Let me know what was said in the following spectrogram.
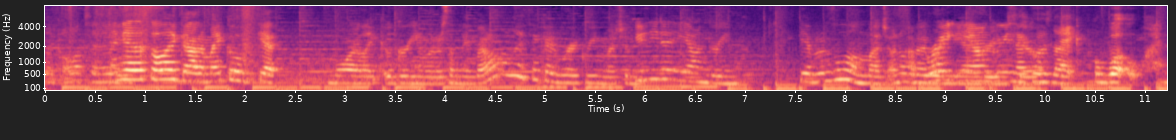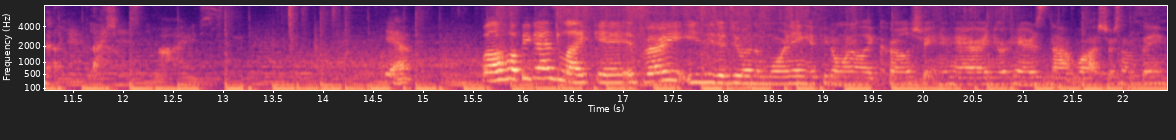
like all today. And yeah, that's all I got. I might go get more like a green one or something, but I don't really think I'd wear green much. you need a neon green. yeah, but it's a little much. I don't know if I bright neon, neon green, that too. goes like whoa, and then lashes and eyes. Yeah. Well, I hope you guys like it. It's very easy to do in the morning if you don't want to like curl, straighten your hair, and your hair is not washed or something.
